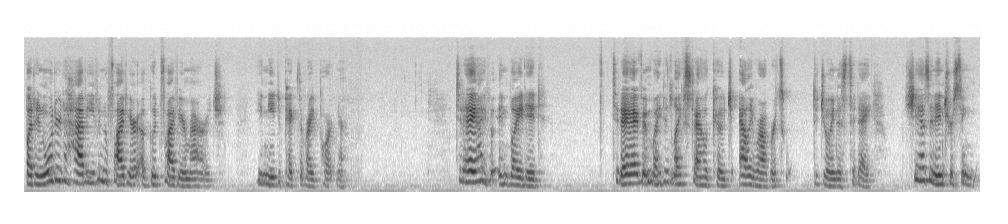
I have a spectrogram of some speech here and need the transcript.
But in order to have even a five year, a good five year marriage, you need to pick the right partner. Today I've invited Today I've invited lifestyle coach Allie Roberts to join us today. She has an interesting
